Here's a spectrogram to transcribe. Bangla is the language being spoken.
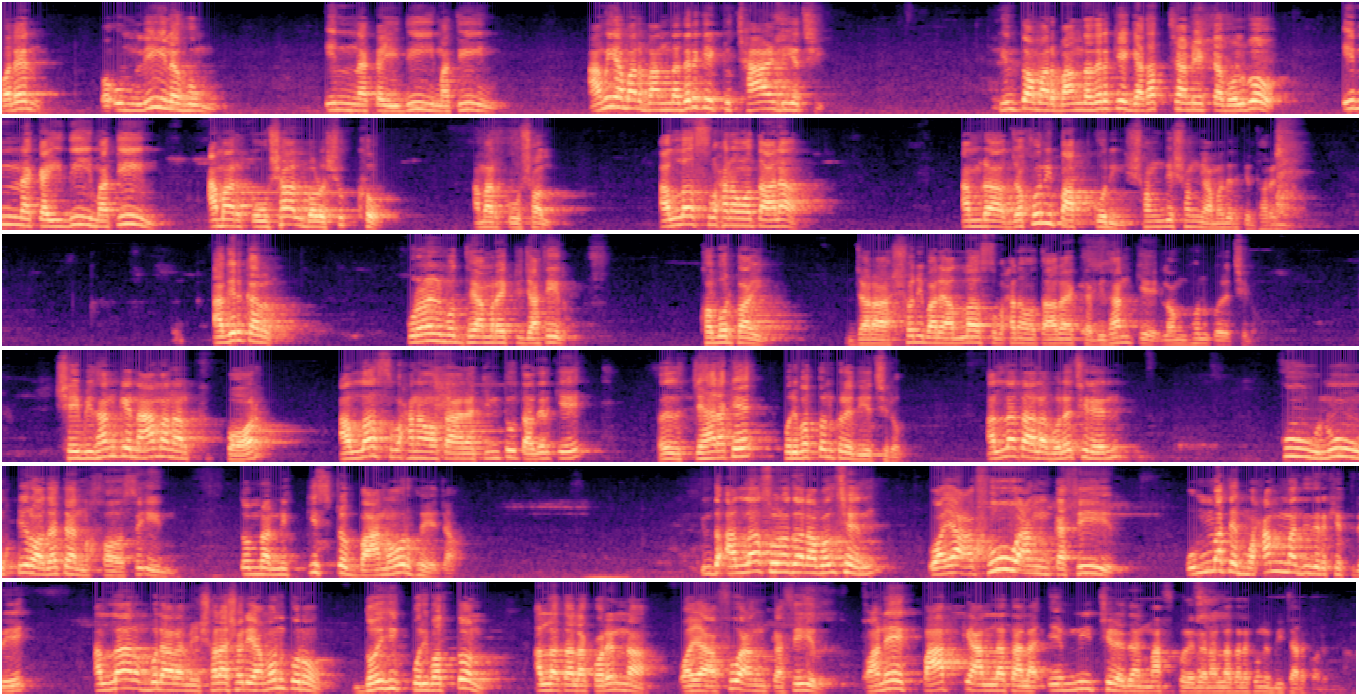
বলেন, "ওয়া উমলি লাহুম, ইন্না কাইদি মাতিন। আমি আমার বান্দাদেরকে একটু ছাড় দিয়েছি। কিন্তু আমার বান্দাদেরকে গেঁথাচ্ছে, আমি একটা বলব, ইন্না কাইদি মাতিন, আমার কৌশল বড় সূক্ষ্ম, আমার কৌশল। আল্লাহ ওয়া আমরা যখনই পাপ করি, সঙ্গে সঙ্গে আমাদেরকে ধরে ধরেন আগেরকার কোরআনের মধ্যে আমরা একটি জাতির খবর পাই, যারা শনিবারে আল্লাহ সুবহানাহু তারা একটা বিধানকে লঙ্ঘন করেছিল। সেই বিধানকে না মানার পর আল্লাহ সুবহানাহু ওয়া তাআলা কিন্তু তাদেরকে, তাদের চেহারাকে পরিবর্তন করে দিয়েছিল। আল্লাহ তাআলা বলেছিলেন, কুনু কিরাদাতান খাসিন তোমরা নিকৃষ্ট বানর হয়ে যাও। কিন্তু আল্লাহ ওয়া তাআলা বলছেন, ওয়ায়াফু আন কাসির। উম্মতে মুহাম্মাদীদের ক্ষেত্রে আল্লাহ রব্বুল আলামিন সরাসরি এমন কোন দৈহিক পরিবর্তন আল্লাহ তাআলা করেন না। ওয়ায়াফু আন কাসির। অনেক পাপকে আল্লাহ তালা এমনি ছেড়ে দেন, মাফ করে দেন, আল্লাহ তালা কোনো বিচার করেন না।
